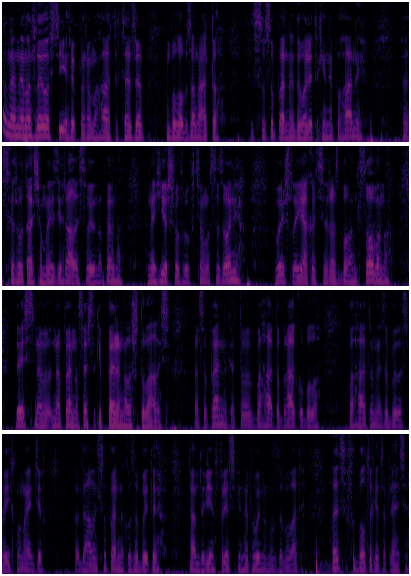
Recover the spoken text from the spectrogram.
Ну, не- неможливо всі ігри перемагати. Це вже було б занадто. Суперник доволі таки непоганий. Е, Скажу так, що ми зіграли свою, напевно, найгіршу гру в цьому сезоні. Вийшли якось розбалансовано. Десь, напевно, все ж таки переналаштувались на суперника, то багато браку було, багато не забили своїх моментів, дали супернику забити там, де він, в принципі, не повинен був забивати. Але це футбол таке трапляється.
